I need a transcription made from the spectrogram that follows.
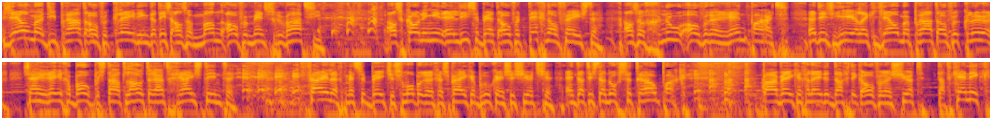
Jelmer die praat over kleding, dat is als een man over menstruatie. Als koningin Elisabeth over technofeesten. Als een gnoe over een renpaard. Het is heerlijk. Jelmer praat over kleur. Zijn regenboog bestaat louter uit grijstinten. Veilig met zijn beetje slobberige spijkerbroek en zijn shirtje. En dat is dan nog zijn trouwpak. Een paar weken geleden dacht ik over een shirt. Dat ken ik.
